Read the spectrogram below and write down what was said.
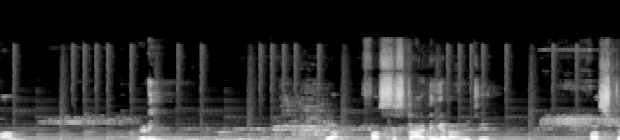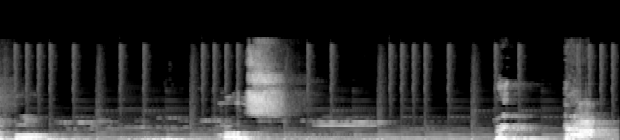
form. Ready? ఇలా ఫస్ట్ స్టార్టింగ్ ఇలా ఉంచి ఫస్ట్ బో. హౌస్. 呸！哈！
